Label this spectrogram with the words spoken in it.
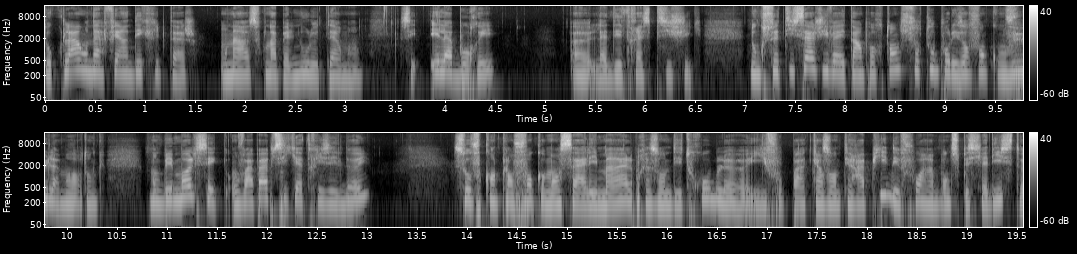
Donc là, on a fait un décryptage. On a ce qu'on appelle, nous, le terme, hein. c'est élaborer euh, la détresse psychique. Donc ce tissage, il va être important, surtout pour les enfants qui ont vu la mort. Donc mon bémol, c'est qu'on va pas psychiatriser le deuil, sauf quand l'enfant commence à aller mal, présente des troubles. Euh, il faut pas 15 ans de thérapie. Des fois, un bon spécialiste,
